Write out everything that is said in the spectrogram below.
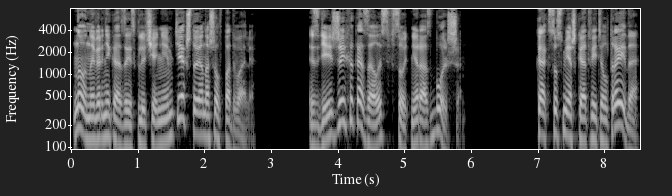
Ну, наверняка за исключением тех, что я нашел в подвале. Здесь же их оказалось в сотни раз больше. Как с усмешкой ответил Трейда,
